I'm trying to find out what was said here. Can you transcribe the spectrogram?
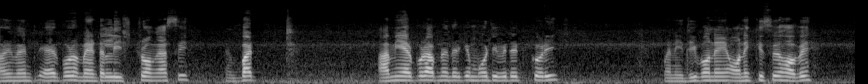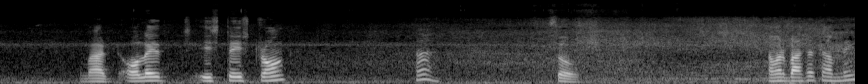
আমি এরপরও মেন্টালি স্ট্রং আছি বাট আমি এরপর আপনাদেরকে মোটিভেটেড করি। মানে জীবনে অনেক কিছু হবে বাট অলওয়েজ স্টে স্ট্রং হ্যাঁ? সো আমার বাসার সামনেই।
